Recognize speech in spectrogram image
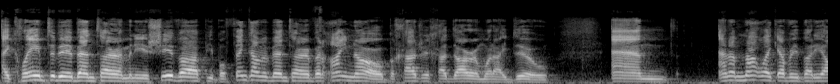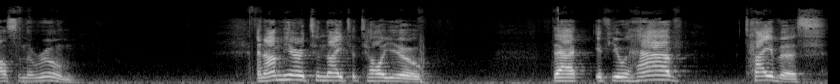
I claim to be a Ben. I'm in a yeshiva. People think I'm a Ben but I know, b'chadri chadarim, what I do. And, and I'm not like everybody else in the room. And I'm here tonight to tell you that if you have taivas,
